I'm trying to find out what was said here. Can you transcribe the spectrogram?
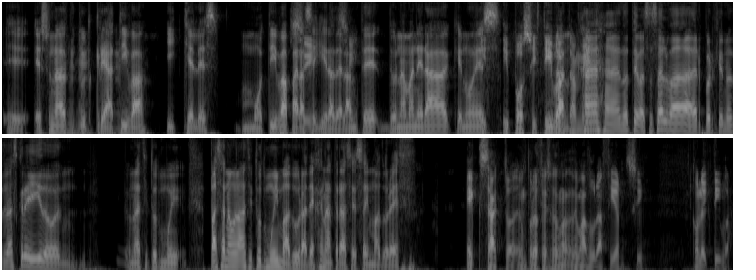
Eh, es una actitud creativa y que les motiva para seguir adelante de una manera que no es... Y, positiva también. no te vas a salvar porque no te lo has creído una actitud muy... pasan a una actitud muy madura, dejan atrás esa inmadurez. Exacto, un proceso de maduración, sí, colectiva.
